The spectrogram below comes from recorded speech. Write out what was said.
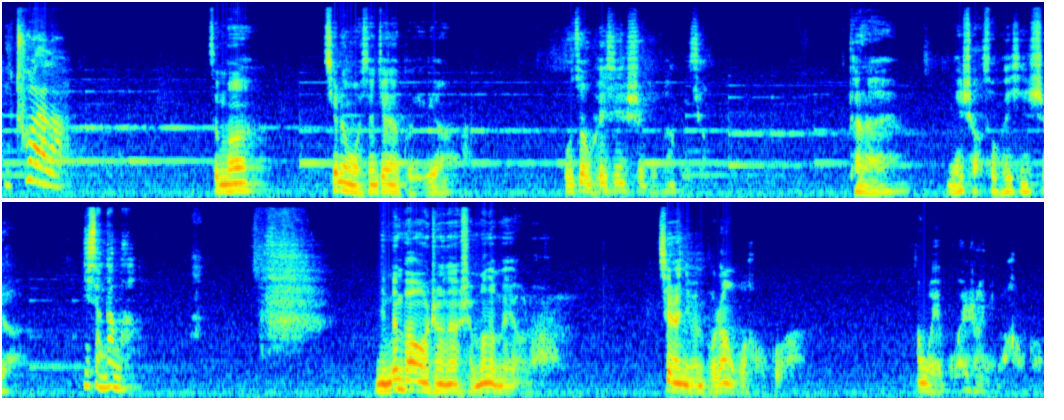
你出来了。怎么，见了我像见了鬼一样？不做亏心事，不怕鬼敲。看来没少做亏心事啊。你想干嘛？你们把我整的什么都没有了。既然你们不让我好过，那我也不会让你们好过。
